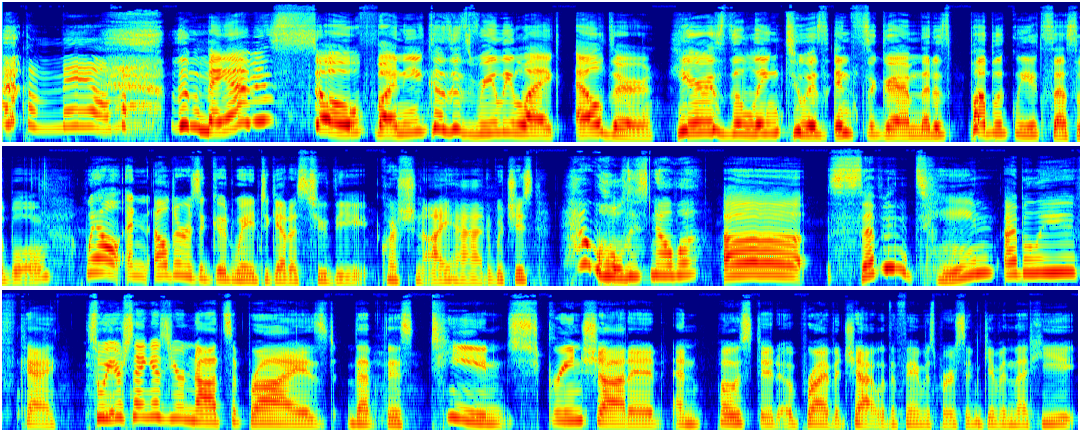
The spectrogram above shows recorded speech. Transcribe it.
The ma'am. the ma'am is so funny because it's really like, Elder, here is the link to his Instagram that is publicly accessible. Well, and elder is a good way to get us to the question I had, which is how old is Noah? Uh, 17, I believe. Okay. So what you're saying is you're not surprised that this teen screenshotted and posted a private chat with a famous person, given that he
